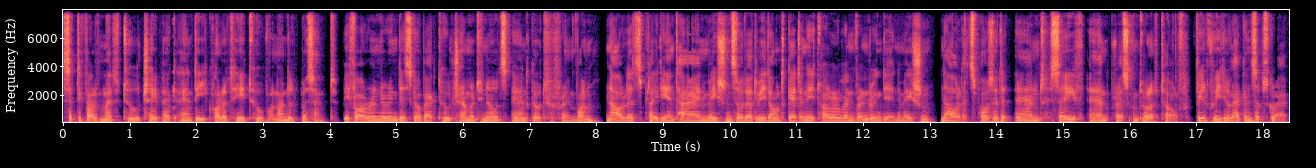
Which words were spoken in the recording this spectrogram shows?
Set the file format bitrate to JPEG and the quality to 100%. Before rendering this go back to geometry nodes and go to frame 1. Now let's play the entire animation so that we don't get any trouble when rendering the animation. Now let's pause it and save and press Ctrl F12. Feel free to like and subscribe.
